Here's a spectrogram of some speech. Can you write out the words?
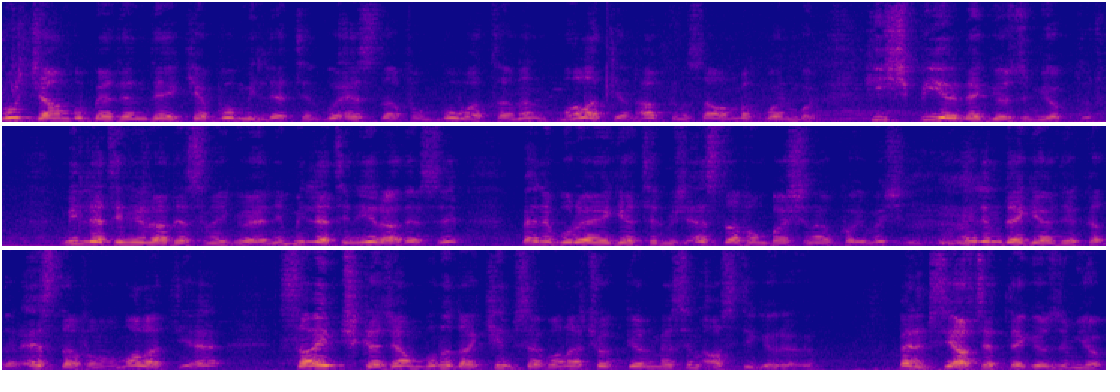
Bu can bu bedendeyken bu milletin, bu esnafın, bu vatanın, Malatya'nın hakkını savunmak boynum boy. Hiçbir yerde gözüm yoktur. Milletin iradesine güvenim. Milletin iradesi beni buraya getirmiş, esnafın başına koymuş. Elimde geldiği kadar esnafımı Malatya'ya sahip çıkacağım. Bunu da kimse bana çok görmesin, asli görevim. Benim siyasette gözüm yok.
